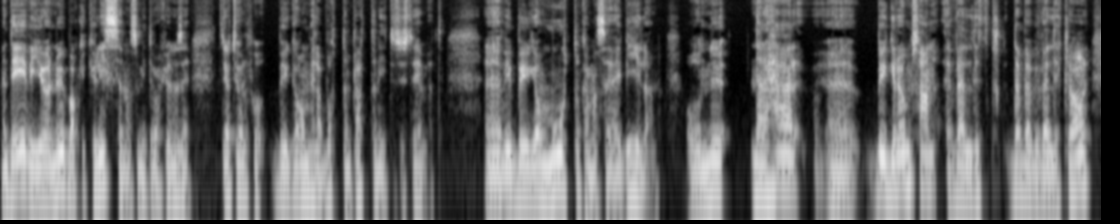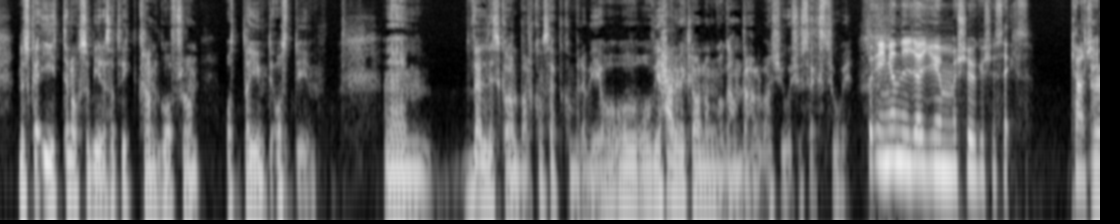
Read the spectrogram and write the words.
Men det vi gör nu bak i kulisserna som inte våra kunder ser, det är att vi håller på att bygga om hela bottenplattan i IT-systemet. Eh, vi bygger om motorn kan man säga i bilen. Och nu när det här eh, byggrumsan är väldigt, den börjar bli väldigt klar. Nu ska IT också bli det så att vi kan gå från 8 gym till 80 gym. Um, väldigt skalbart koncept kommer det bli och, och, och vi här är vi klara någon gång andra halvan 2026 tror vi. Så inga nya gym 2026? Kanske? Eh,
